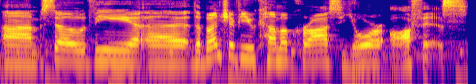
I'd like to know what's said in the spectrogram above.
Um, so the uh, the bunch of you come across your office,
